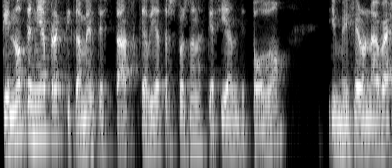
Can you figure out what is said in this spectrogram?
que no tenía prácticamente staff, que había tres personas que hacían de todo, y me dijeron, a ver,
